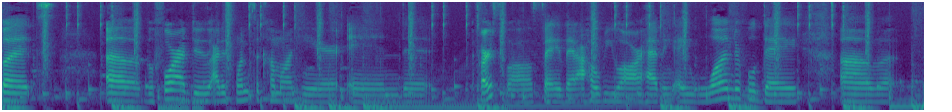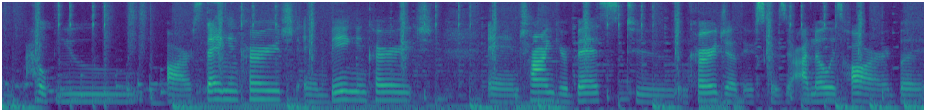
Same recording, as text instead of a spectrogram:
But uh, before I do, I just wanted to come on here and uh, first of all say that I hope you are having a wonderful day. Um, I hope you are staying encouraged and being encouraged and trying your best to encourage others because I know it's hard, but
